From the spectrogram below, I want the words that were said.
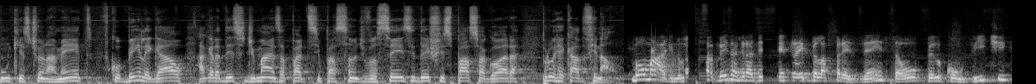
um questionamento. Ficou bem legal. Agradeço demais a participação de vocês e deixo espaço agora para o recado final. Bom, Magno, mais uma vez agradecendo aí pela presença ou pelo convite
